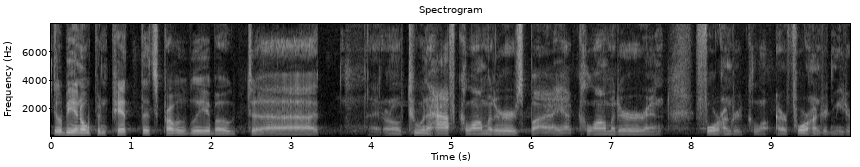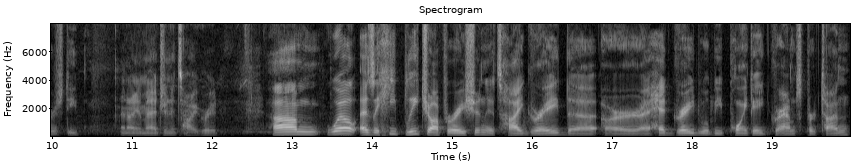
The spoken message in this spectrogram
it'll be an open pit that's probably about, uh, I don't know, two and a half kilometers by a kilometer and 400, kilo- or 400 meters deep. And I imagine it's high grade. Um, well, as a heap leach operation, it's high grade. Uh, our uh, head grade will be 0.8 grams per ton.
